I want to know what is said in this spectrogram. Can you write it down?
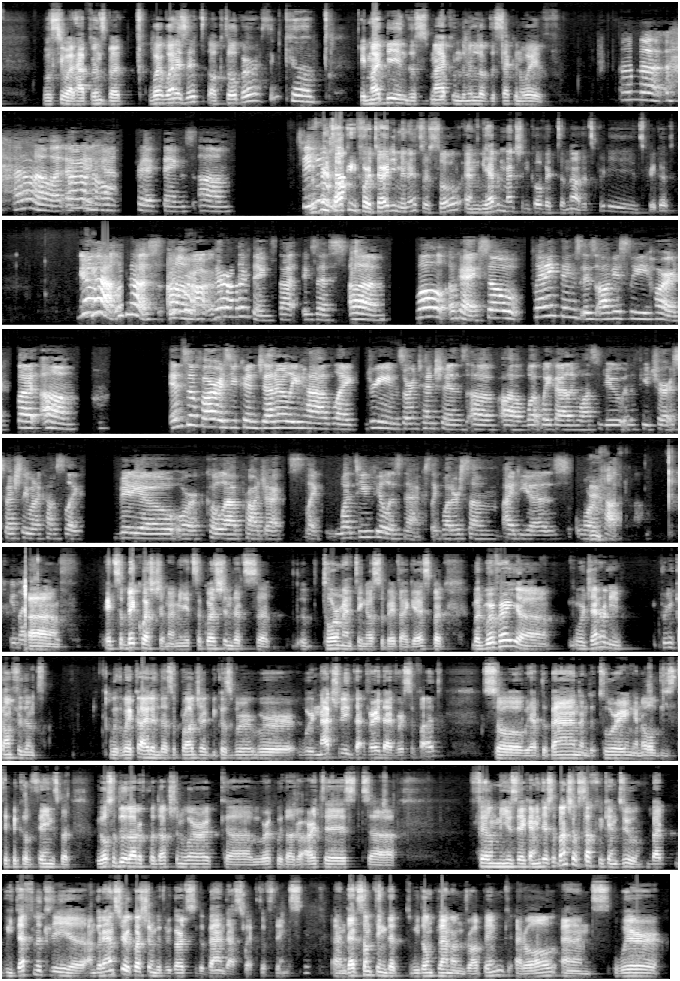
We'll see what happens. But wh- when is it? October, I think. Uh, it might be in the smack in the middle of the second wave. Uh, I don't know. I, I, I don't I know. can't predict things. Um, We've been of talking for 30 minutes or so, and we haven't mentioned COVID till now. That's pretty. It's pretty good. yeah. yeah, look at us. Um, us. there are other things that exist. Um, well, okay, so planning things is obviously hard, but um, insofar as you can generally have like dreams or intentions of uh, what Wake Island wants to do in the future, especially when it comes to like video or collab projects, like what do you feel is next? Like, what are some ideas or Hmm. paths you'd like? to Um, it's a big question. I mean, it's a question that's uh, tormenting us a bit, I guess. But but we're very uh, we're generally pretty confident with Wake Island as a project because we're we're we're naturally very diversified. So we have the band and the touring and all these typical things, but we also do a lot of production work. Uh, we work with other artists. Uh, film music. I mean, there's a bunch of stuff we can do, but we definitely, uh, I'm going to answer your question with regards to the band aspect of things. And that's something that we don't plan on dropping at all. And we're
